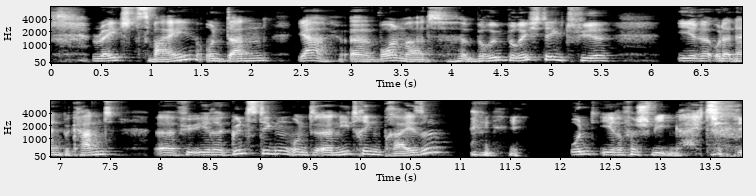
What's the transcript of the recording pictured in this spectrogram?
Rage 2 und dann, ja, äh, Walmart, berühmt berüchtigt für ihre, oder nein, bekannt äh, für ihre günstigen und äh, niedrigen Preise und ihre Verschwiegenheit.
